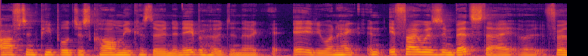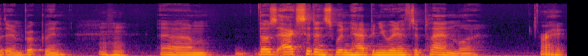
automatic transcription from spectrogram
often people just call me because they're in the neighborhood and they're like, "Hey, do you want to hang?" And if I was in Bed Stuy or further in Brooklyn, hmm um, those accidents wouldn't happen. You would have to plan more. Right.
